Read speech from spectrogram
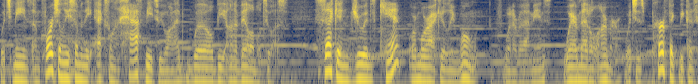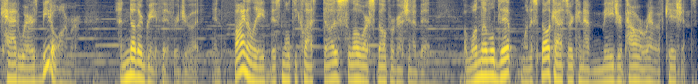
which means unfortunately some of the excellent half feats we wanted will be unavailable to us. Second, druids can't, or more accurately won't, whatever that means, wear metal armor, which is perfect because Cad wears beetle armor. Another great fit for druid. And finally, this multi-class does slow our spell progression a bit. A one level dip when a spellcaster can have major power ramifications.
